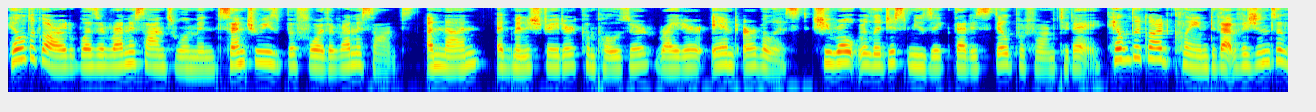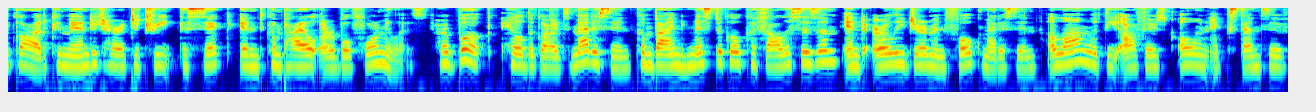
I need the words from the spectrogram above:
Hildegard was a Renaissance woman centuries before the Renaissance, a nun, administrator, composer, writer, and herbalist. She wrote religious music that is still performed today. Hildegard claimed that visions of God commanded her to treat the sick and compile herbal formulas. Her book, Hildegard's Medicine, combined mystical Catholicism and early German folk medicine, along with the author's own extensive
